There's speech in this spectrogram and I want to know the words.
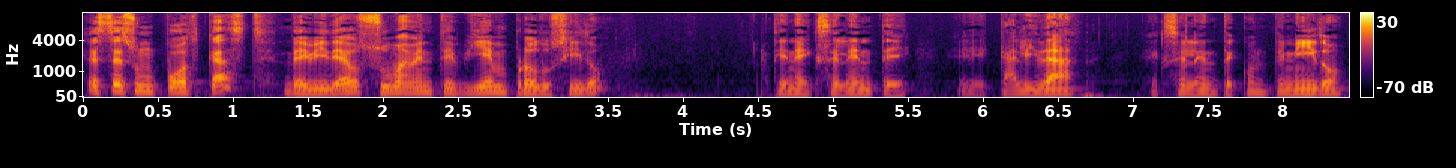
Este es un podcast de video sumamente bien producido, tiene excelente eh, calidad, excelente contenido,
